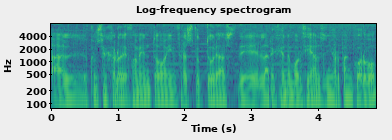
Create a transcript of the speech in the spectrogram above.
al consejero de Fomento e Infraestructuras de la región de Murcia, el señor Pancorvo.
